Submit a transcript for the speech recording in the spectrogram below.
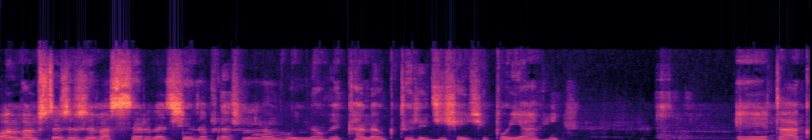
Powiem Wam szczerze, że Was serdecznie zapraszam na mój nowy kanał, który dzisiaj się pojawi. Yy, tak,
